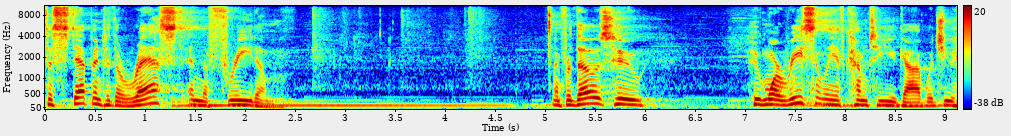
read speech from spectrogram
to step into the rest and the freedom. And for those who who more recently have come to you, God, would you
